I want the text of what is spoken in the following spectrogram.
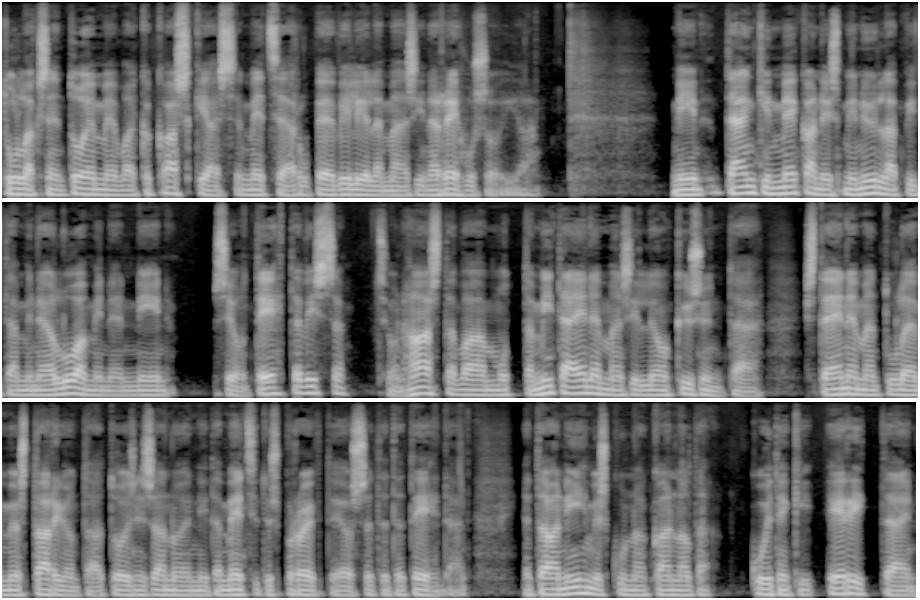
tullakseen toimeen vaikka kaskeaisen metsää rupeaa viljelemään siinä rehusoijaa. Niin tämänkin mekanismin ylläpitäminen ja luominen, niin se on tehtävissä, se on haastavaa, mutta mitä enemmän sille on kysyntää, sitä enemmän tulee myös tarjontaa, toisin sanoen niitä metsitysprojekteja, joissa tätä tehdään. Ja tämä on ihmiskunnan kannalta kuitenkin erittäin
